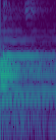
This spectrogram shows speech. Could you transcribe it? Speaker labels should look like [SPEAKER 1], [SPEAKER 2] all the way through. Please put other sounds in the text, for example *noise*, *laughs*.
[SPEAKER 1] morning,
